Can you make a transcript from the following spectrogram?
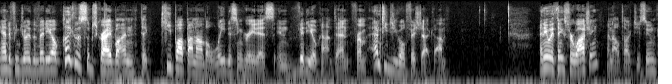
And if you enjoyed the video, click the subscribe button to keep up on all the latest and greatest in video content from mtggoldfish.com. Anyway, thanks for watching, and I'll talk to you soon.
